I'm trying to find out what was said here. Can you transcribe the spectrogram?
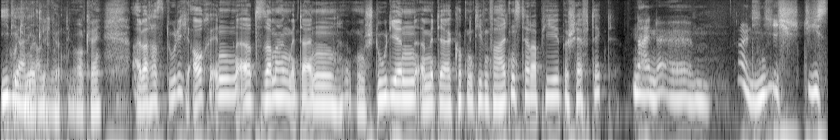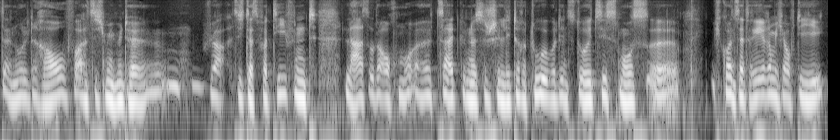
ideale Möglichkeit. Antwort. Okay. Albert, hast du dich auch in äh, Zusammenhang mit deinen äh, Studien äh, mit der kognitiven Verhaltenstherapie beschäftigt? Nein, ähm, eigentlich nicht. Ich stieß da nur drauf, als ich mich mit der, ja, als ich das vertiefend las oder auch äh, zeitgenössische Literatur über den Stoizismus. Äh, ich konzentriere mich auf die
